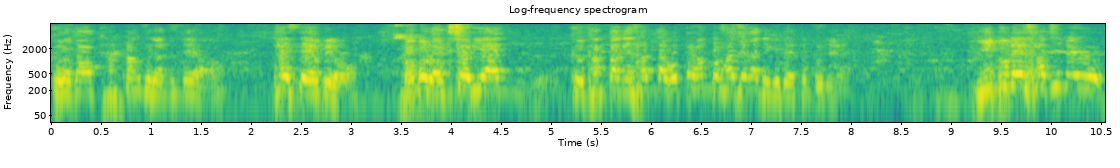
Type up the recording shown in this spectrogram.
그러다 감방도 갔는데요. 탈세 혐의로 너무 럭셔리한 그 감방에 산다고 또 한 번 화제가 되기도 했던 분이에요. 이분의 사진을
